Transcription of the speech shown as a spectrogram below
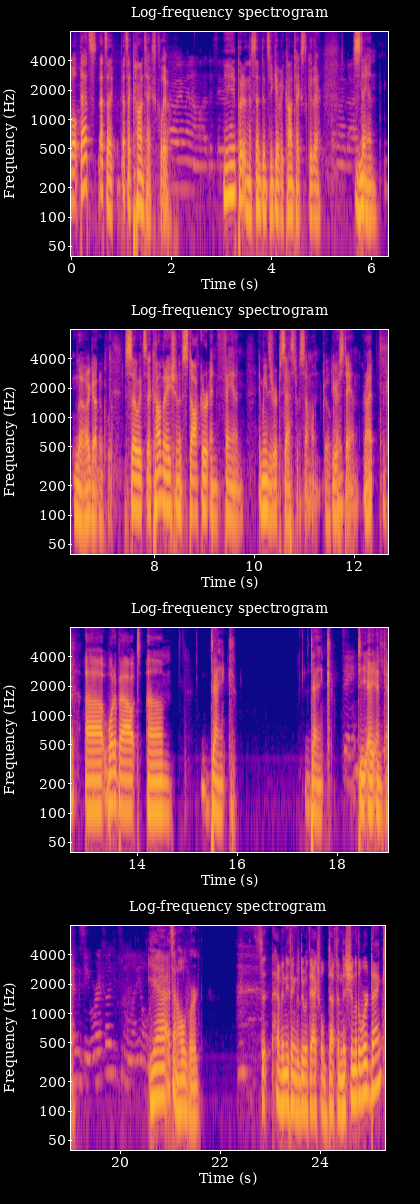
Well, that's that's a that's a context clue. Oh, am I not allowed to say that? You put it in the sentence and give a context clue there. Oh, my bad. Stan. no, I got no clue. So it's a combination of stalker and fan. It means you're obsessed with someone. Okay. You're a stan, right? Okay. Uh, what about um, dank? Dank. Dank. D A N K. Gen Z word. I feel like it's a millennial. word. Yeah, it's an old word. Does it have anything to do with the actual definition of the word dank?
